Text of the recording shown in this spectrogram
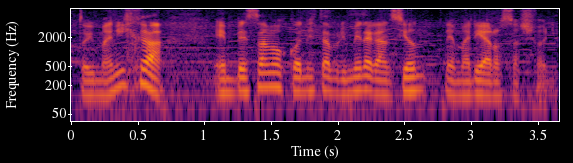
estoy manija, empezamos con esta primera canción de María Rosa Llorio.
